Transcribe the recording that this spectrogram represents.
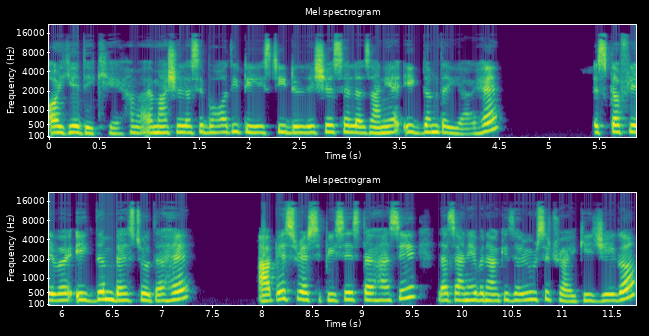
और ये देखिए हमारे माशाल्लाह से बहुत ही टेस्टी डिलिशियस है लजानिया एकदम तैयार है। इसका फ्लेवर एकदम बेस्ट होता है। आप इस रेसिपी से, इस तरह से लजानिया बना के ज़रूर से ट्राई कीजिएगा।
